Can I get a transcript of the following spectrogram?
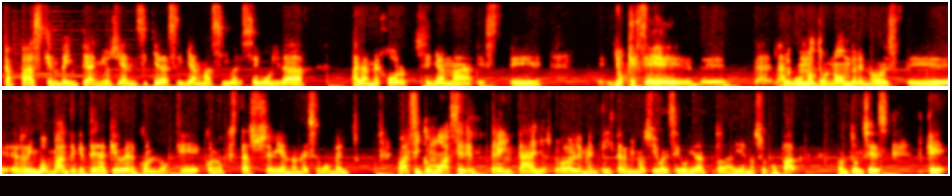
Capaz que en 20 años ya ni siquiera se llama ciberseguridad, a lo mejor se llama, este, yo qué sé, algún otro nombre, ¿no? Este, rimbombante que tenga que ver con lo que, con lo que está sucediendo en ese momento. Así como hace 30 años probablemente el término ciberseguridad todavía no se ocupaba. Entonces, que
